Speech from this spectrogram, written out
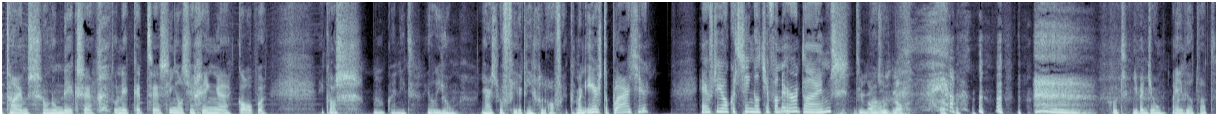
Earth Times, zo noemde ik ze toen ik het eh, singeltje ging eh, kopen. Ik was, nou, ik weet niet, heel jong. Jaartje of 14 geloof ik. Mijn eerste plaatje. Heeft u ook het singeltje van Earth Times? Die man Oh. zoekt nog. Goed, je bent jong, maar je wilt wat.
